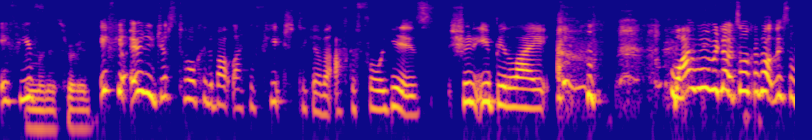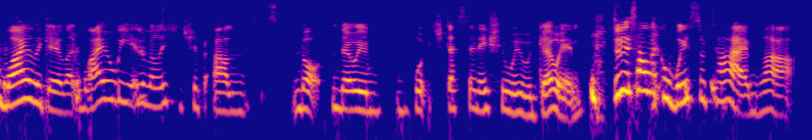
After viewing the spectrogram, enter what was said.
if you've gonna throw it- if you're only just talking about like a future together after four years, shouldn't you be like, why were we not talking about this a while ago? Like, why are we in a relationship and not knowing which destination we were going? Did it sound like a waste of time? That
